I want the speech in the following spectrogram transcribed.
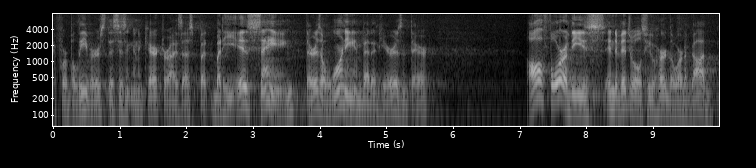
if we're believers, this isn't going to characterize us, but, but he is saying there is a warning embedded here, isn't there? All four of these individuals who heard the word of God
